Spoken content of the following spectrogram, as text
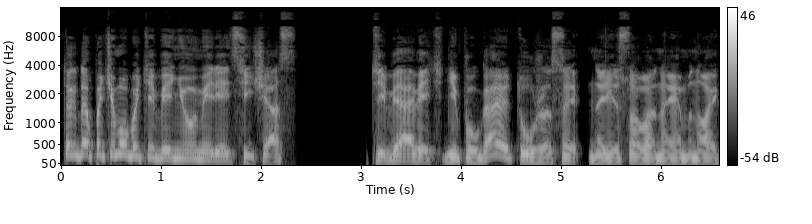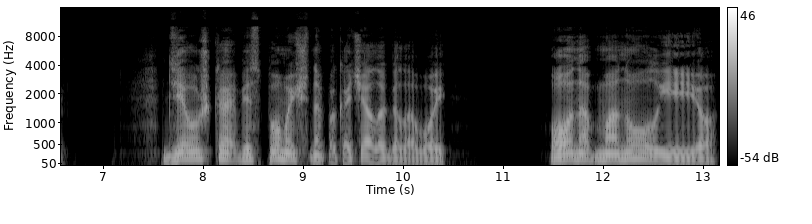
Тогда почему бы тебе не умереть сейчас? Тебя ведь не пугают ужасы, нарисованные мной?» Девушка беспомощно покачала головой. Он обманул ее,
